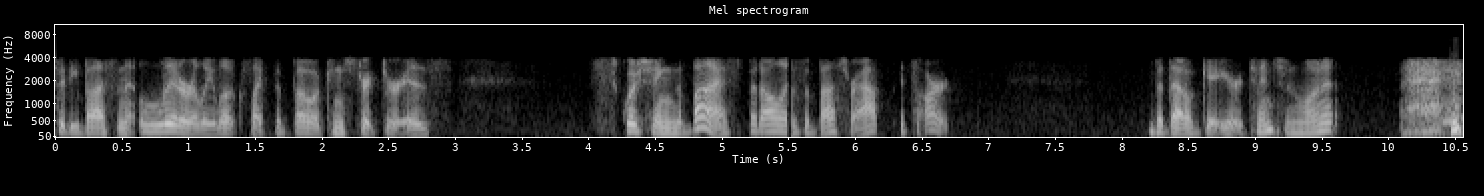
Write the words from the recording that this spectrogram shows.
city bus, and it literally looks like the boa constrictor is squishing the bus, but all it is a bus wrap. It's art. But that'll get your attention, won't it?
